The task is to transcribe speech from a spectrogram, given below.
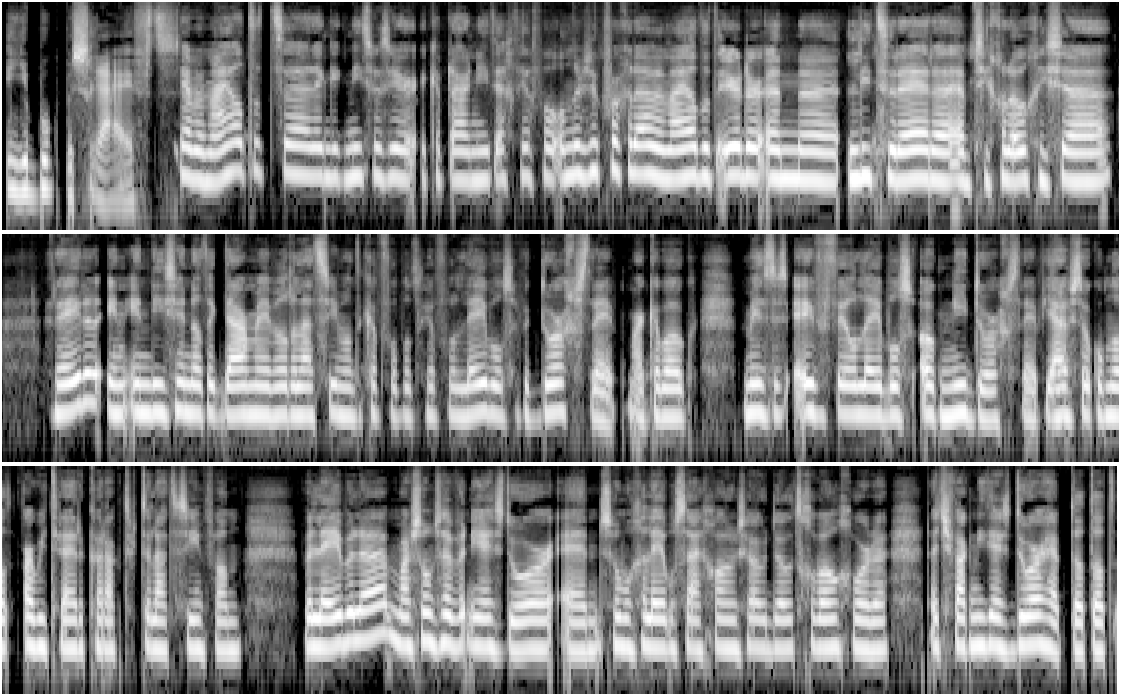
in je boek beschrijft? Ja, bij mij had het uh, denk ik niet zozeer. Ik heb daar niet echt heel veel onderzoek voor gedaan. Bij mij had het eerder een uh, literaire en psychologische reden. In, in die zin dat ik daarmee wilde laten zien. Want ik heb bijvoorbeeld heel veel labels heb ik doorgestreept. Maar ik heb ook minstens evenveel labels ook niet doorgestreept. Juist ook om dat arbitraire karakter te laten zien van we labelen. Maar soms hebben we het niet eens door. En sommige labels zijn gewoon zo doodgewoon geworden. Dat je vaak niet eens door hebt dat dat,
